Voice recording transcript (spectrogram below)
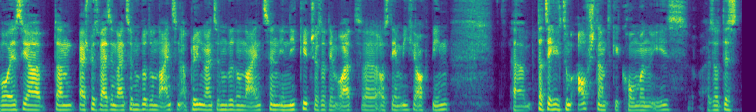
wo es ja dann beispielsweise 1919, April 1919 in Nikic, also dem Ort, äh, aus dem ich auch bin, äh, tatsächlich zum Aufstand gekommen ist. Also das,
